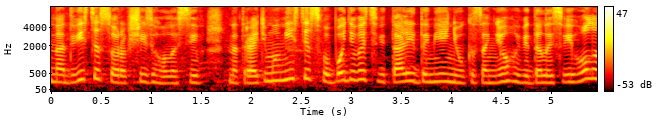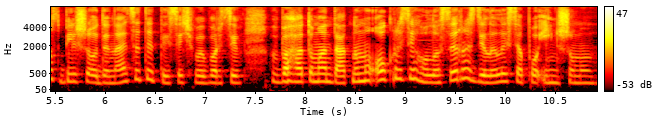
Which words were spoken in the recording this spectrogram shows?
на 246 голосів. На третьому місці свободівець Віталій Дем'янюк. За нього віддали свій голос більше 11 тисяч виборців. В багатомандатному окрузі голоси розділилися по-іншому.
